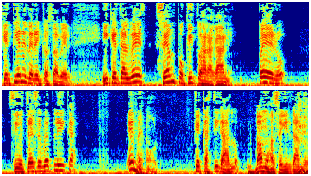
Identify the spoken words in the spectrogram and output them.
que tiene derecho a saber y que tal vez sea un poquito haragane. Pero si usted se lo explica, es mejor que castigarlo. Vamos a seguir dando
